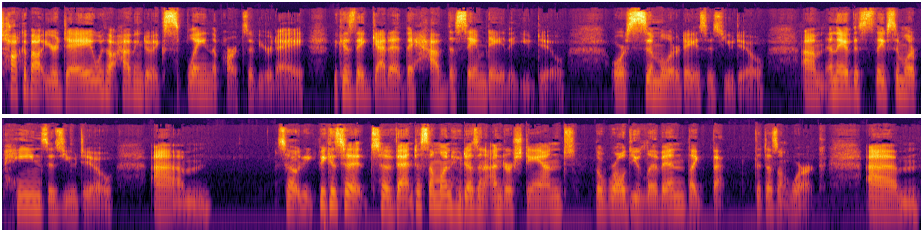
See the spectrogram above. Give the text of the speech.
talk about your day without having to explain the parts of your day because they get it. They have the same day that you do, or similar days as you do, um, and they have this. They have similar pains as you do. Um, so, because to to vent to someone who doesn't understand the world you live in, like that. That doesn't work, um,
